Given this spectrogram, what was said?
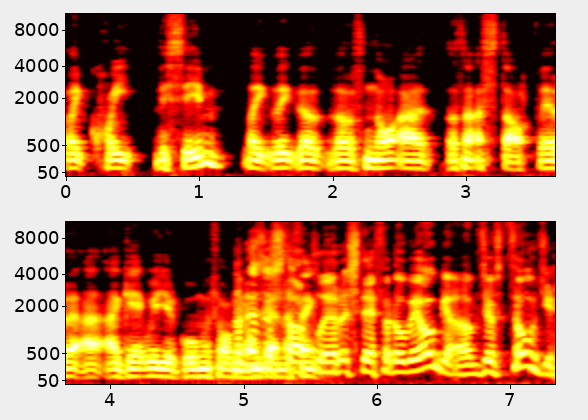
like quite the same. Like like there, there's not a there's not a star player. I, I get where you're going with Omeonga. There is a I star think- player at Stephane Omeonga, I've just told you.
